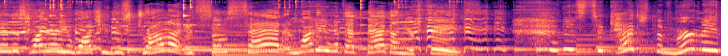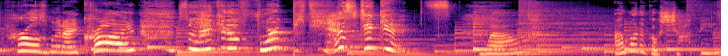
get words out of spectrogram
Candace, why are you watching this drama? It's so sad. And why do you have that bag on your face? it's to catch the mermaid pearls when I cry so I can afford BTS tickets. Well, I want to go shopping.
